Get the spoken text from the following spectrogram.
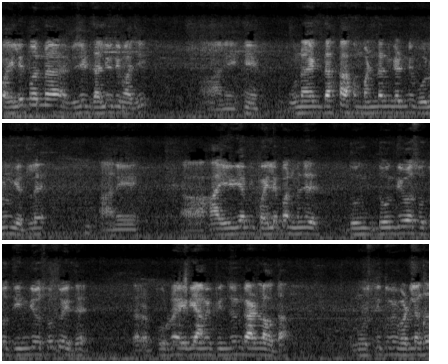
पहिले पण व्हिजिट झाली होती माझी. आणि पुन्हा एकदा मंडणगडने बोलून घेतलंय. आणि हा एरिया मी पहिले पण म्हणजे दोन दोन दिवस होतो तीन दिवस होतो इथे. तर पूर्ण एरिया आम्ही पिंजून काढला होता. मोस्टली तुम्ही म्हटलं असं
